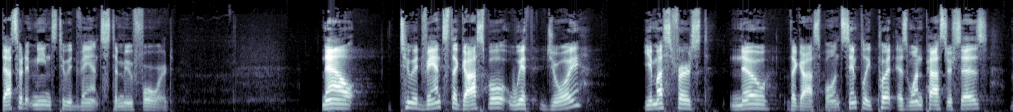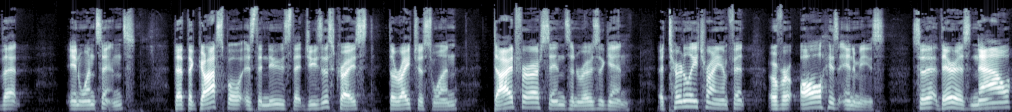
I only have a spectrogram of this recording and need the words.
That's what it means to advance, to move forward. Now, to advance the gospel with joy, you must first know the gospel. And simply put, as one pastor says, that in one sentence, that the gospel is the news that Jesus Christ, the righteous one, died for our sins and rose again eternally triumphant over all his enemies, so that there is now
